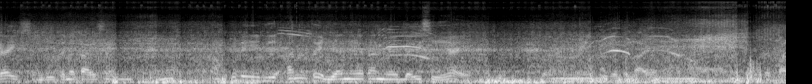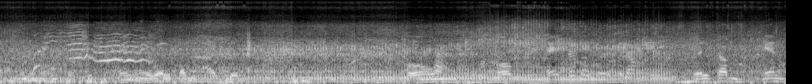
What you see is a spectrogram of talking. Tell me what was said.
Guys, nandito na tayo sa ano, actually ano to Llanera Nueva Ecija eh. So may dito pa tayo ng ano, ito parang monumento. Ayun, may welcome art dun. Home of, eh ito, lang. Welcome, ayan o.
